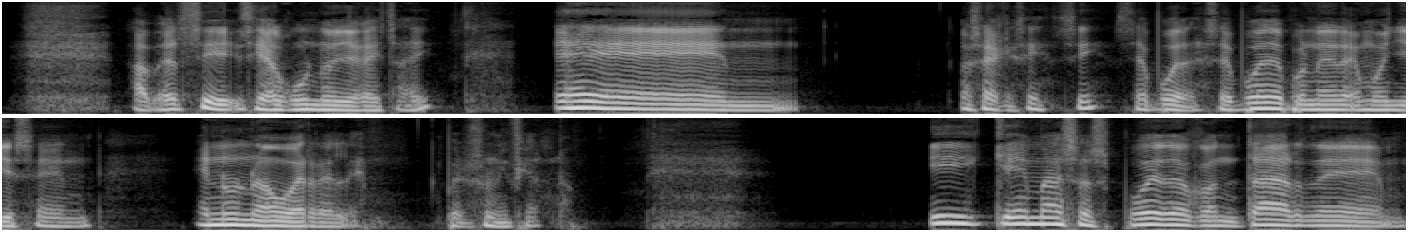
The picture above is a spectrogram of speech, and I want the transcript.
a ver si, si alguno llegáis ahí. o sea que sí, sí, se puede. Se puede poner emojis en, en una URL, pero es un infierno. ¿Y qué más os puedo contar de,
